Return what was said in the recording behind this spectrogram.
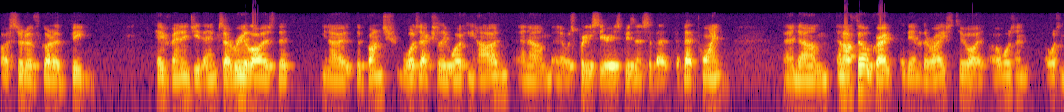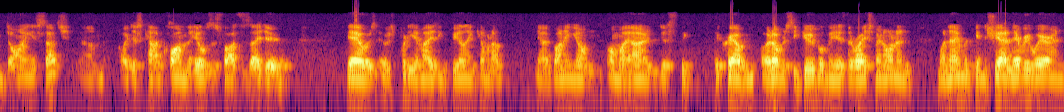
I sort of got a big heap of energy then because I realised that you know the bunch was actually working hard and um, and it was pretty serious business at that at that point, and um, and I felt great at the end of the race too. I, I wasn't I wasn't dying as such. Um, I just can't climb the hills as fast as they do yeah, it was it was pretty amazing feeling coming up, you know, bunning on on my own. Just the the crowd. I'd obviously Googled me as the race went on, and my name was getting shouted everywhere, and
